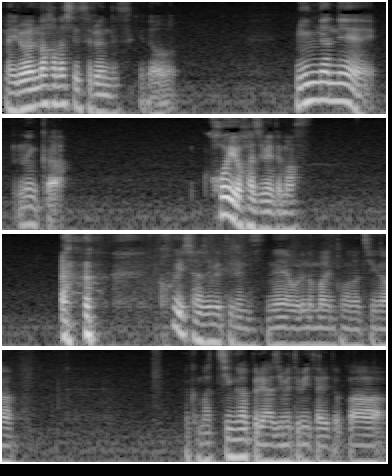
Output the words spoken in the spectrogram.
まあいろんな話するんですけどみんなねなんか恋を始めてます。恋し始めてるんですね俺の前の友達が。なんかマッチングアプリ始めてみたりとか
